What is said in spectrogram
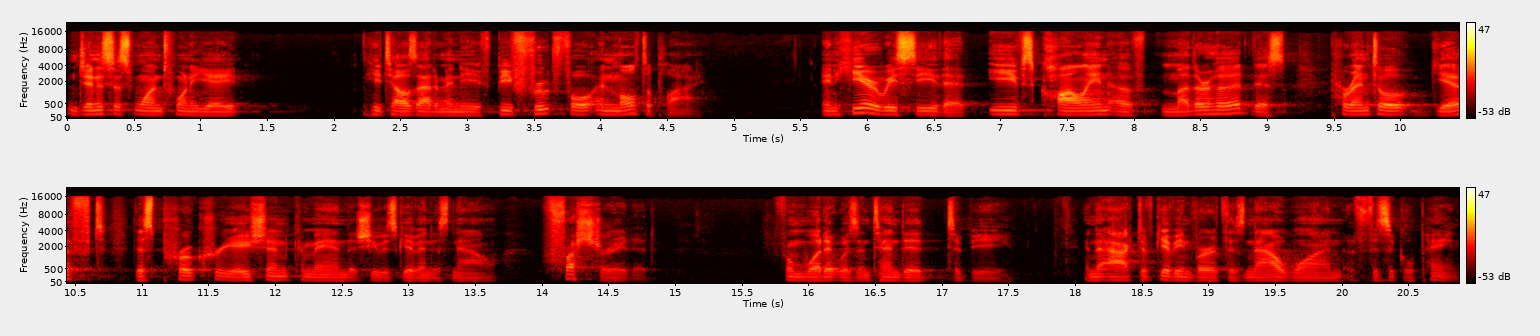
In Genesis 1:28, he tells Adam and Eve, "Be fruitful and multiply." And here we see that Eve's calling of motherhood, this parental gift, this procreation command that she was given, is now frustrated from what it was intended to be. And the act of giving birth is now one of physical pain.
